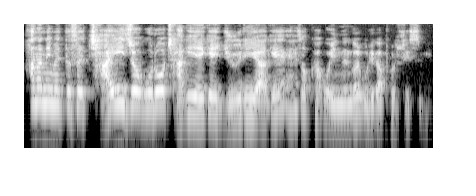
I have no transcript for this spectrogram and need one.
하나님의 뜻을 자의적으로 자기에게 유리하게 해석하고 있는 걸 우리가 볼 수 있습니다.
